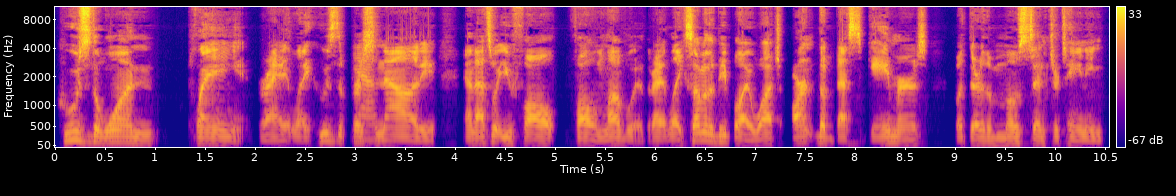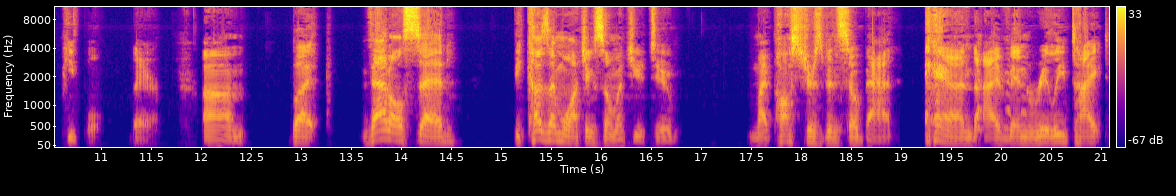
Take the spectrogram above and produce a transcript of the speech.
who's the one playing it, right? Like who's the Yeah. personality, and that's what you fall fall in love with, right? Like some of the people I watch aren't the best gamers, but they're the most entertaining people there. Um, but that all said, because I'm watching so much YouTube, my posture's been so bad and I've been really tight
